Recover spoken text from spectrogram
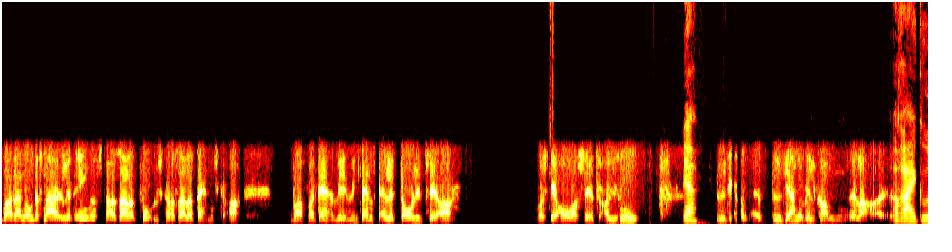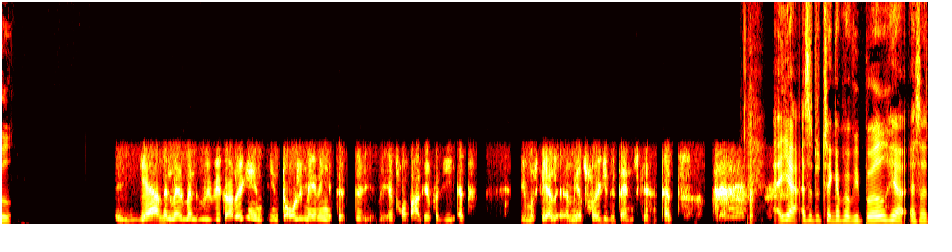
hvor der er nogen, der snakker lidt engelsk, og så er der polsk, og så er der dansk, og hvor, hvor dan, vi, vi danskere er lidt dårlige til at måske oversætte og ligesom ja. byde, de, byde de andre velkommen. Eller, øh, og række ud. Ja, men, men, men vi, vi gør det ikke i en, i en dårlig mening. Det, det, jeg tror bare, det er fordi, at vi måske er mere trygge i det danske. At ja, altså du tænker på, at vi både her, altså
